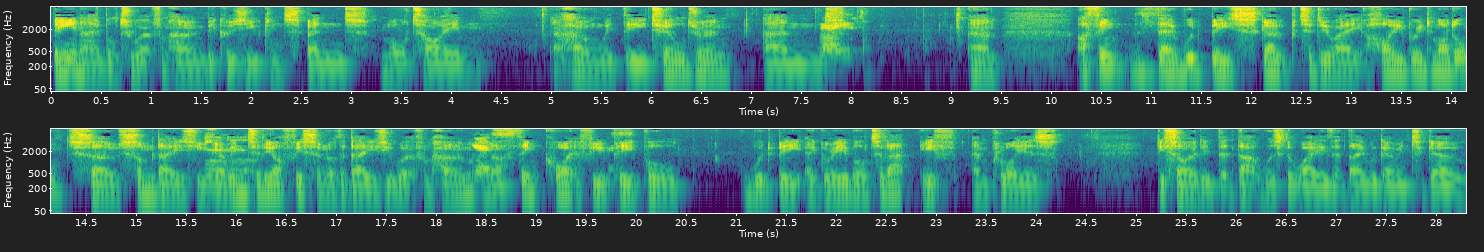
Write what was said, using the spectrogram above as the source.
being able to work from home because you can spend more time at home with the children and Right. um, I think there would be scope to do a hybrid model. So some days you go into the office and other days you work from home. And I think quite a few people would be agreeable to that if employers decided that that was the way that they were going to go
